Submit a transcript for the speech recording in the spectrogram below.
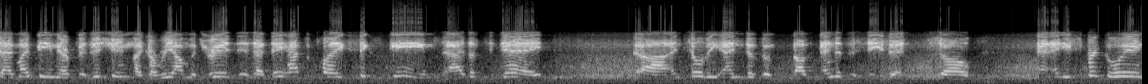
that might be in their position, like a Real Madrid, is that they have to play six games as of today uh, until the end of the end of the season. So, and, and you sprinkle in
